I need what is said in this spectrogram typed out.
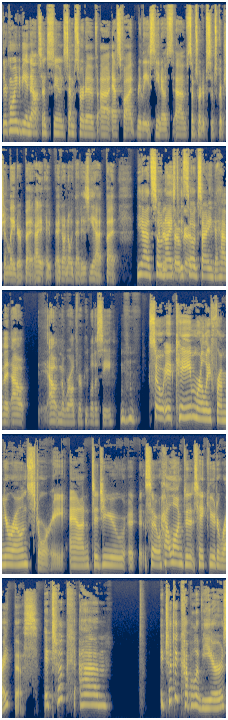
they're going to be announcing yeah. soon some sort of uh, SVOD release, you know, um, some sort of subscription later, but I, I, I don't know what that is yet. But yeah, it's so it nice. So it's so exciting to have it out out in the world for people to see. So it came really from your own story. And did you, uh, so how long did it take you to write this? It took, um, it took a couple of years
